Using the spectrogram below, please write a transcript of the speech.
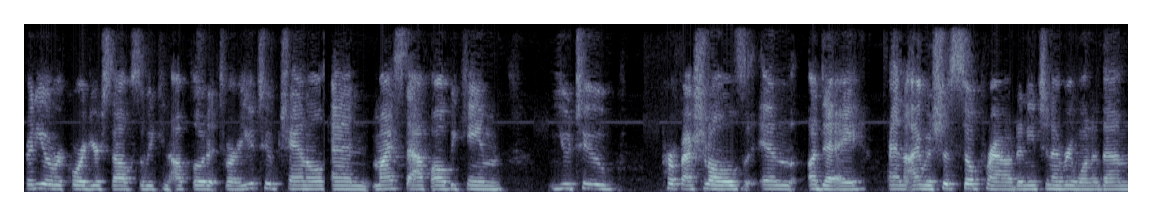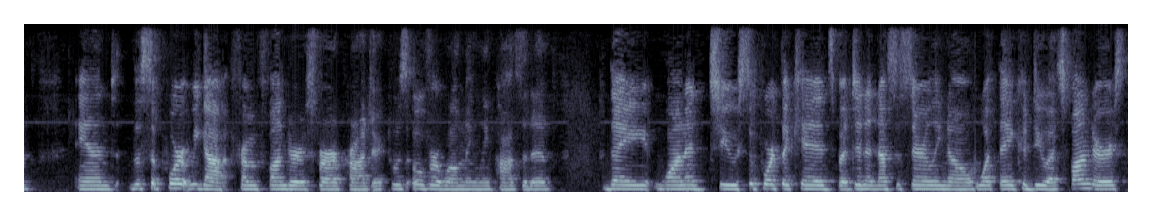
video record yourself so we can upload it to our youtube channel and my staff all became youtube professionals in a day and i was just so proud in each and every one of them and the support we got from funders for our project was overwhelmingly positive. They wanted to support the kids, but didn't necessarily know what they could do as funders.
